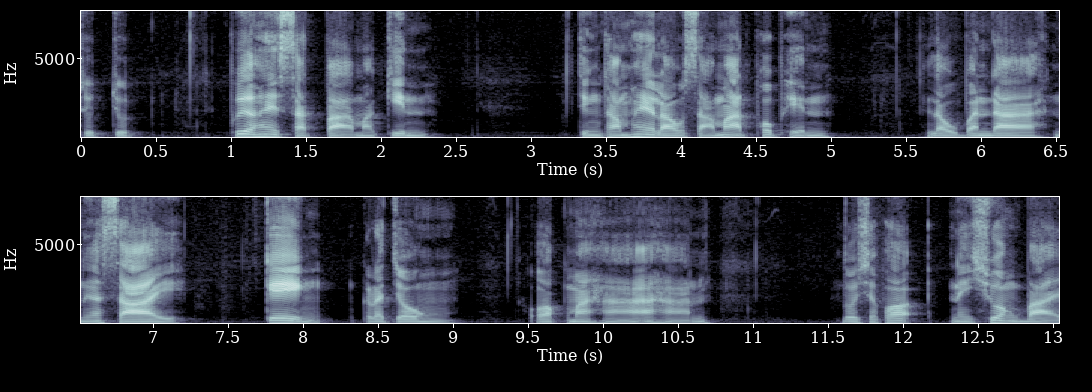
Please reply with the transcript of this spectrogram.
จุดๆ เพื่อให้สัตว์ป่ามากิน จึงทำให้เราสามารถพบเห็น เหล่าบรรดาเนื้อทราย เก้ง กระจง ออกมาหาอาหาร โดยเฉพาะในช่วงบ่าย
